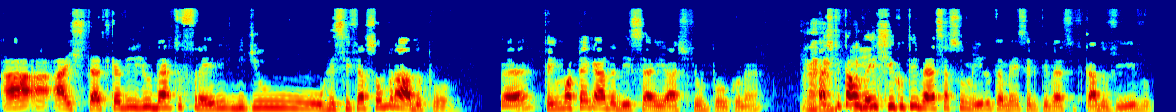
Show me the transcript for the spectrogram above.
a, a- estética de Gilberto Freire de que o Recife é assombrado, pô. né? Tem uma pegada disso aí, acho que um pouco, né? É, Acho que talvez Chico tivesse assumido também, se ele tivesse ficado vivo.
